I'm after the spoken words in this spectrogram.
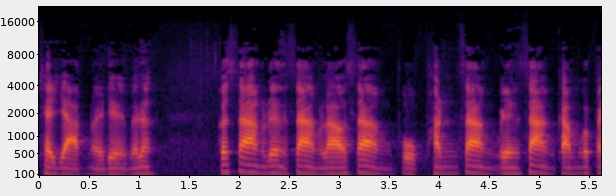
แค่อยากหน่อยเดียวเห็นไหมล่ะก็สร้างเรื่องสร้างราวสร้างผูกพันสร้างเวรสร้างกรรมกันไป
